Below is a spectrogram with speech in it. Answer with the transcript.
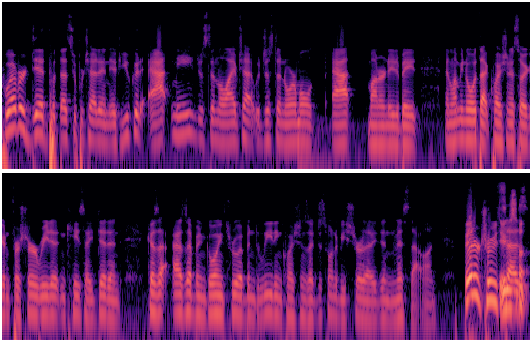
whoever did put that super chat in, if you could at me just in the live chat with just a normal at modern day debate, and let me know what that question is so I can for sure read it in case I didn't. Because as I've been going through, I've been deleting questions. I just want to be sure that I didn't miss that one. Bitter Truth There's says. a-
